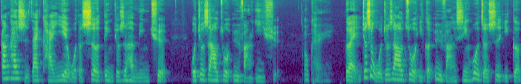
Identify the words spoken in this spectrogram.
刚开始在开业，我的设定就是很明确，我就是要做预防医学。OK，对，就是我就是要做一个预防性或者是一个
